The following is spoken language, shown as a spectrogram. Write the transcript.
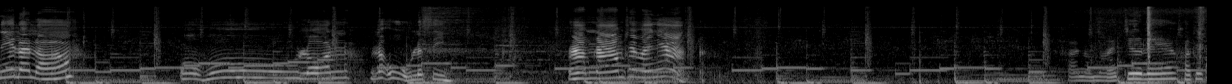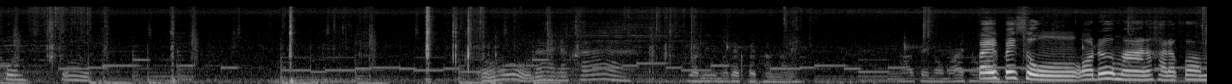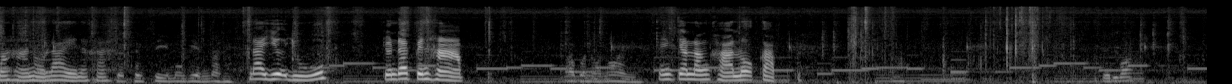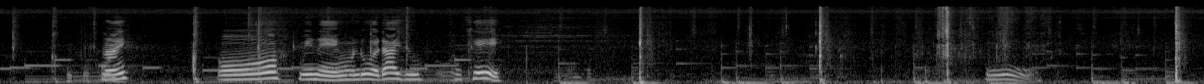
แบบนี้เลยเหรอ โอ้โห ร้อนละอูละสิ อาบน้ำใช่ไหมเนี่ยนี่ค่ะหน่อไม้เจอแล้วค่ะทุกคนนี่โอ้ ได้แล้วค่ะ วันนี้ไม่ได้ไปทางไหนมาไปหน่อไม้ทั้งไปไปส่งออเดอร์มานะคะ แล้วก็มาหาหน่อไร่นะคะ จนถึงสี่โมงเย็นได้ได้เยอะอยู่ จนได้เป็นหาบ เอาบนหน่อน้อยนี่ยังจะลังขาเลาะกลับเห็นบ่เห็ดกระโพดไหนอ๋อมีแหนงมันด้วยได้อยู่ โอเคโอ้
